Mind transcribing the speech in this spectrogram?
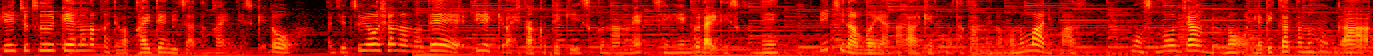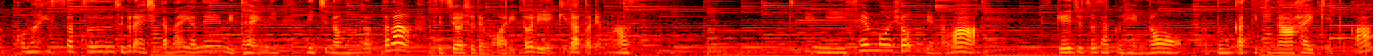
芸術系の中では回転率は高いんですけど実用書なので利益は比較的少なめ1000円ぐらいですかね。未知な分野なら結構高めのものもあります。もうそのジャンルのやり方の本がこの1冊ぐらいしかないよねみたいにニッチなものだったら実用書でも割と利益が取れます。次に専門書っていうのは芸術作品の文化的な背景とか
